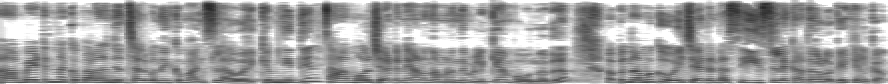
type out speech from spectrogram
മാംബേട്ടൻ എന്നൊക്കെ പറഞ്ഞ് ചിലപ്പോൾ നിങ്ങൾക്ക് മനസ്സിലാവുമായിരിക്കും. നിതിൻ സാമോൽ ചേട്ടനെയാണ് നമ്മളിന്ന് വിളിക്കാൻ പോകുന്നത്. അപ്പൊ നമുക്ക് പോയി ചേട്ടന്റെ സീസിലെ കഥകളൊക്കെ കേൾക്കാം.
